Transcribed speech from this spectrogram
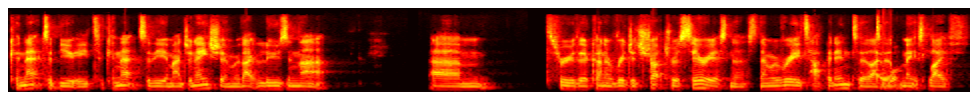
connect to beauty, to connect to the imagination without losing that um, through the kind of rigid structure of seriousness, then we're really tapping into like what makes life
